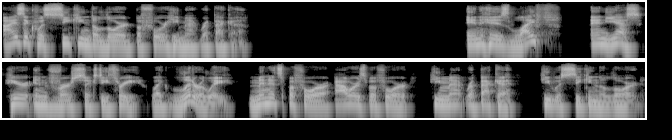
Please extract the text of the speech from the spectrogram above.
Isaac was seeking the Lord before he met Rebekah. In his life, and yes, here in verse 63, like literally minutes before, hours before he met Rebekah, he was seeking the Lord.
